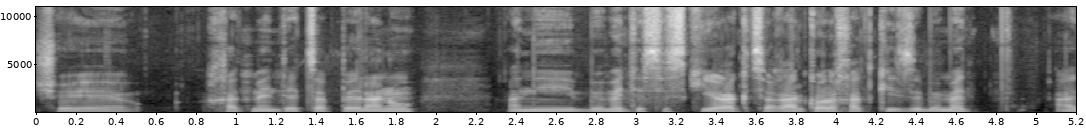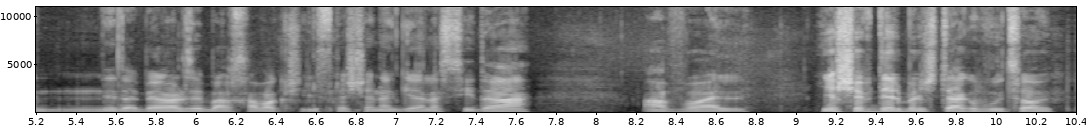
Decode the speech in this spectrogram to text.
שאחת מהן תצפה לנו. אני באמת אעשה סקירה קצרה על כל אחד, כי זה באמת, נדבר על זה בהרחבה לפני שנגיע לסדרה, אבל יש הבדל בין שתי הקבוצות.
